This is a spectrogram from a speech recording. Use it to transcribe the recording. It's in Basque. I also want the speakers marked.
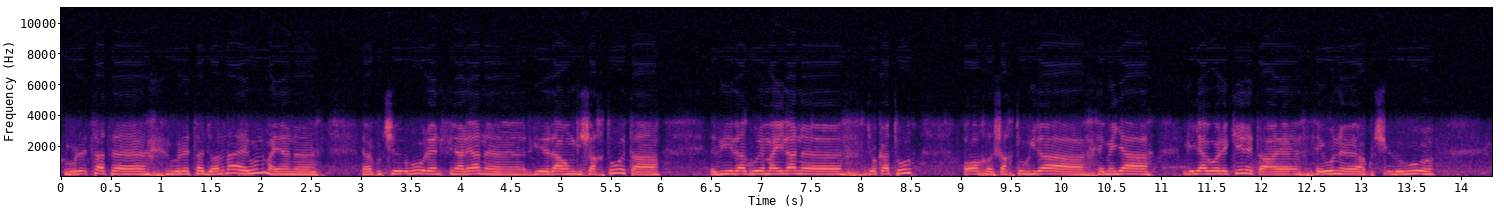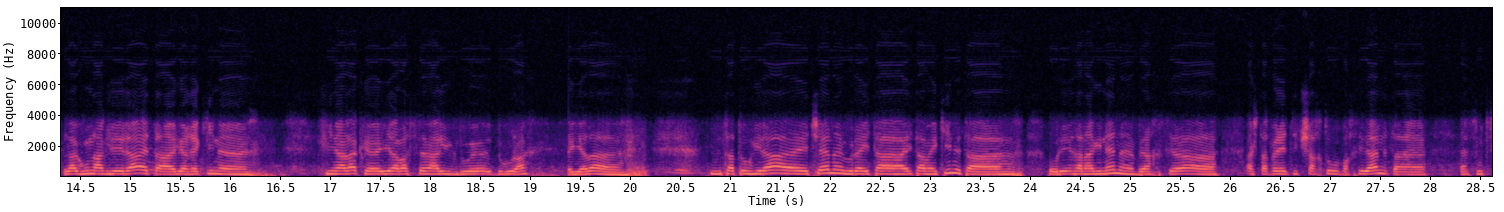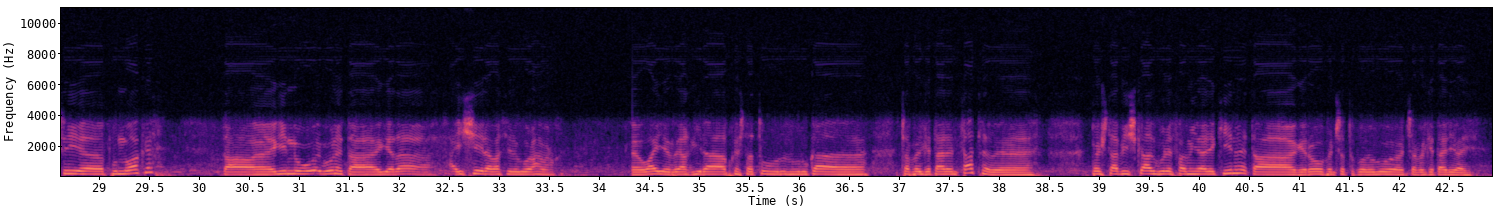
Speaker 1: guretzat, uh, guretzat joan da egun, baina uh, erakutsi dugu lehen finalean uh, ez girera ongi sartu eta ez girera gure mailan jokatu. Hor, sartu gira emeia gehiagorekin eta egun erakutsi dugu laguna girera eta elgarrekin finalak irabazten ari dugula. Egia da, mintzatu gira etxen, gure eta itamekin, eta hori egan aginen, behar zira astapenetik sartu partidan, eta ez utzi punduak. Eta egin dugu egun, eta egia da, aixi irabazi dugu. Bai, behar gira prestatu buruz buruka txapelketaren zat, presta gure familiarekin, eta gero pentsatuko dugu txapelketari bai.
